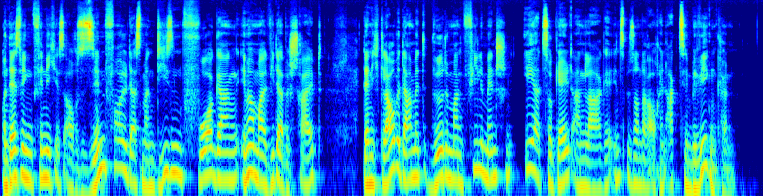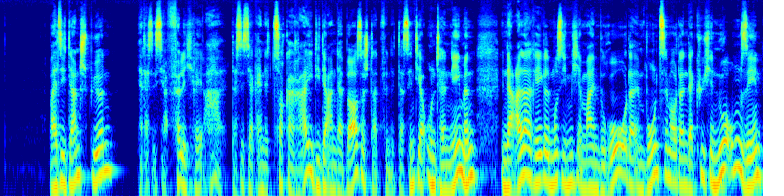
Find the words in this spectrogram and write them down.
Und deswegen finde ich es auch sinnvoll, dass man diesen Vorgang immer mal wieder beschreibt. Denn ich glaube, damit würde man viele Menschen eher zur Geldanlage, insbesondere auch in Aktien, bewegen können. Weil sie dann spüren, ja, das ist ja völlig real. Das ist ja keine Zockerei, die da an der Börse stattfindet. Das sind ja Unternehmen. In der aller Regel muss ich mich in meinem Büro oder im Wohnzimmer oder in der Küche nur umsehen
